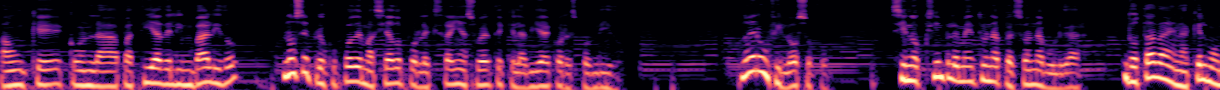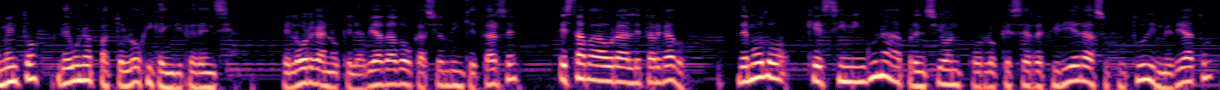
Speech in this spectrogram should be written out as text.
aunque con la apatía del inválido no se preocupó demasiado por la extraña suerte que le había correspondido. No era un filósofo, sino simplemente una persona vulgar, dotada en aquel momento de una patológica indiferencia. El órgano que le había dado ocasión de inquietarse estaba ahora letargado, de modo que sin ninguna aprensión por lo que se refiriera a su futuro inmediato,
